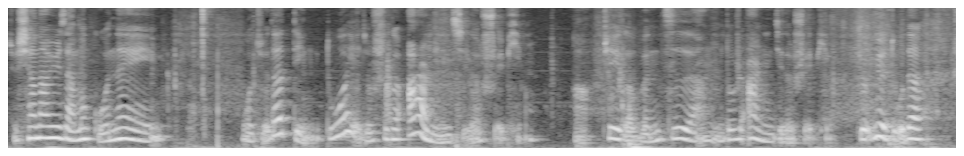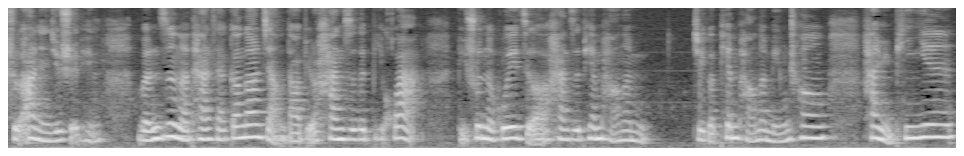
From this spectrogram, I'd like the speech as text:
就相当于咱们国内。我觉得顶多也就是个二年级的水平，啊，这个文字啊什么都是二年级的水平，就阅读的是个二年级水平。文字呢，他才刚刚讲到，比如汉字的笔画、笔顺的规则、汉字偏旁的这个偏旁的名称、汉语拼音，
